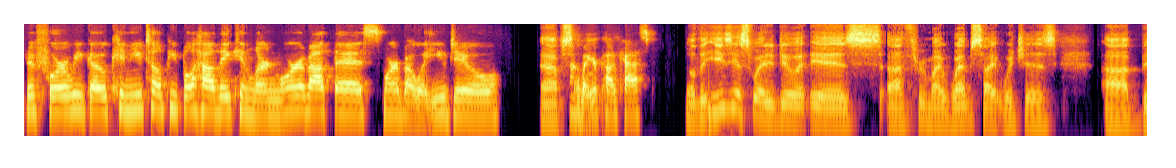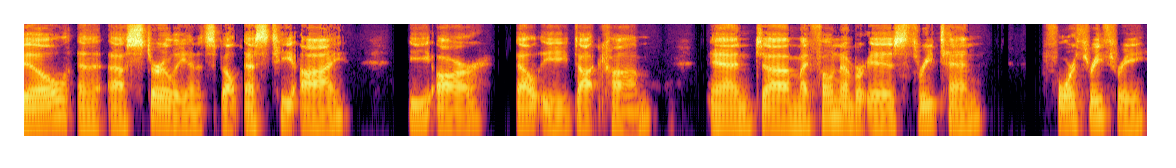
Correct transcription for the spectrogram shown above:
Before we go, can you tell people how they can learn more about this, more about what you do? Absolutely. Talk about your podcast. Well, the easiest way to do it is uh, through my website, which is uh, Bill uh, uh Stierle, and it's spelled S T I E-R-L-E dot com. And uh, my phone number is 310 433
